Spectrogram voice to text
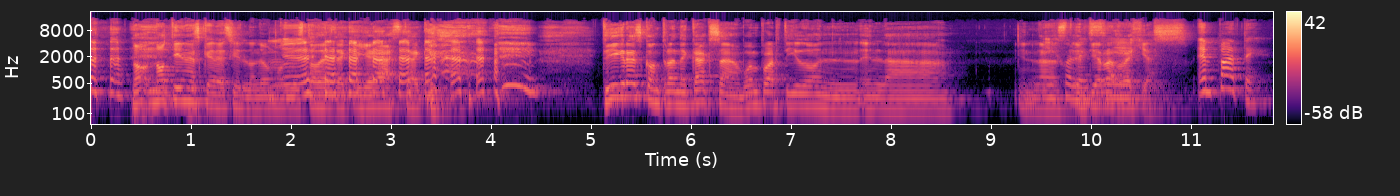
No, no tienes que decirlo, lo hemos visto desde que llegaste aquí. Tigres contra Necaxa, buen partido en, en la en las Híjole, en tierras sí. regias. Empate.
